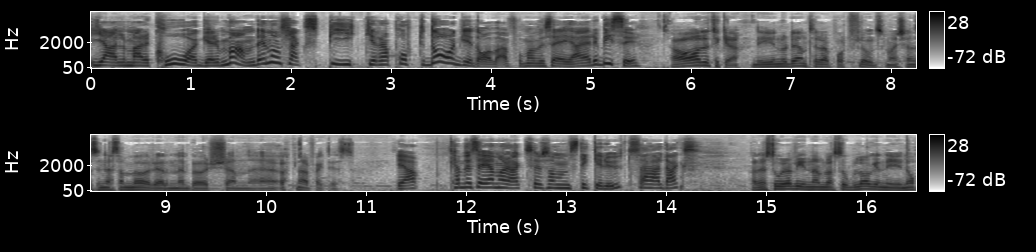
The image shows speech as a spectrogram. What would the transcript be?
Hjalmar Kågerman. Det är någon slags peak-rapportdag idag, va? får man väl säga. Är det busy? Ja, det tycker jag. Det är en ordentlig rapportflod så man känner sig nästan mör redan när börsen eh, öppnar faktiskt. Ja. Kan du säga några aktier som sticker ut så här dags? Ja, den stora vinnaren bland storbolagen är ju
